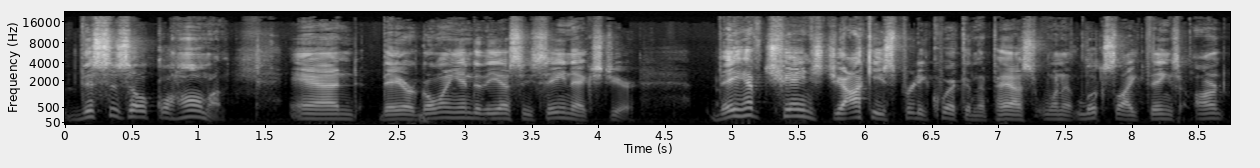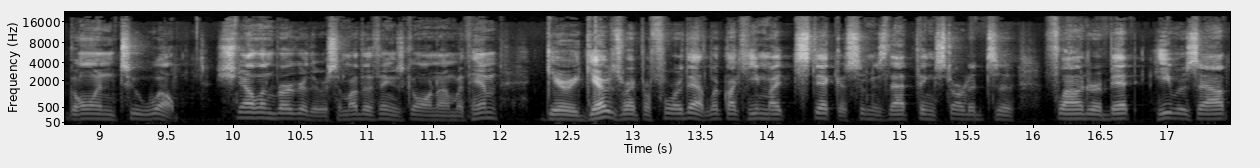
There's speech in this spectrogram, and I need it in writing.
this is Oklahoma, and they are going into the SEC next year. They have changed jockeys pretty quick in the past when it looks like things aren't going too well. Schnellenberger, there were some other things going on with him. Gary Gibbs, right before that, looked like he might stick as soon as that thing started to flounder a bit. He was out.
